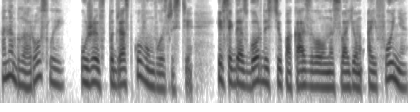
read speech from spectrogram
Она была рослой, уже в подростковом возрасте, и всегда с гордостью показывала на своем айфоне,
